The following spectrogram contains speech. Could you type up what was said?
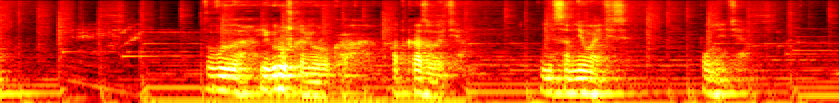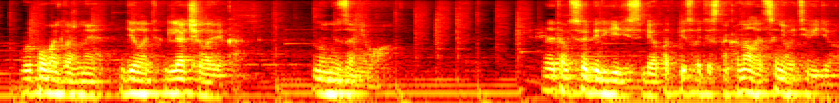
вы игрушка в руках, отказывайте, не сомневайтесь, помните, вы помощь должны делать для человека – но не за него. На этом все. Берегите себя, подписывайтесь на канал и оценивайте видео.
